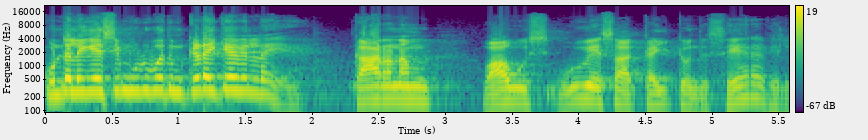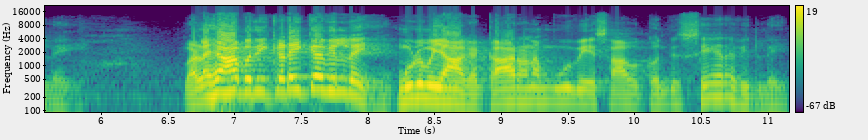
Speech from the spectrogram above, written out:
குண்டலகேசி முழுவதும் கிடைக்கவில்லை. காரணம் வாவு ஊவேசா கைக்கு வந்து சேரவில்லை. வளையாபதி கிடைக்கவில்லை. முழுமையாக காரணம் ஊவேசாவுக்கு வந்து சேரவில்லை.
